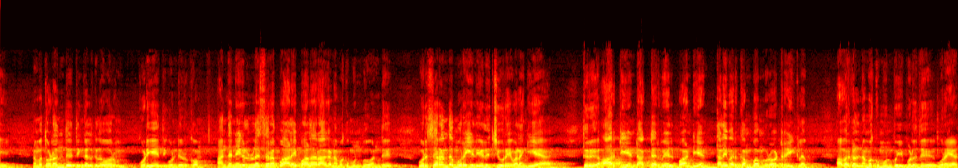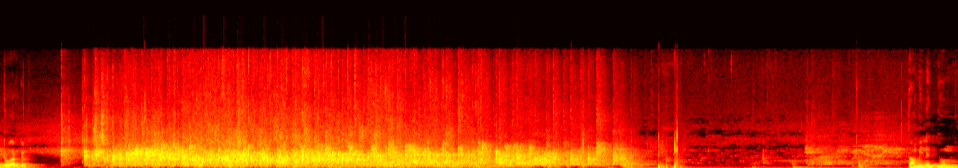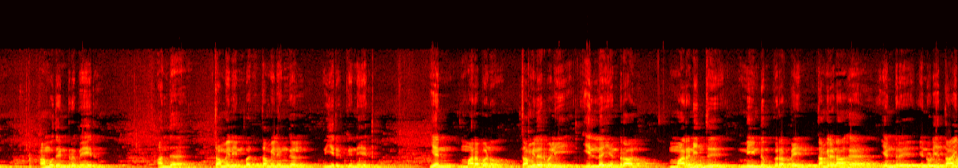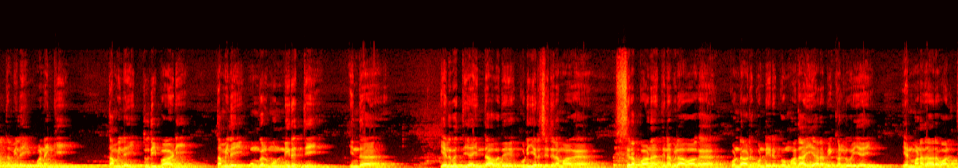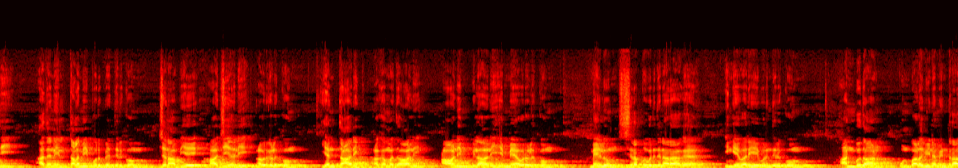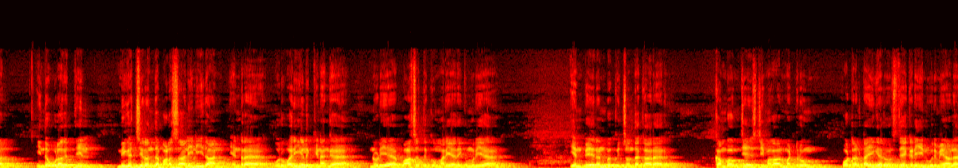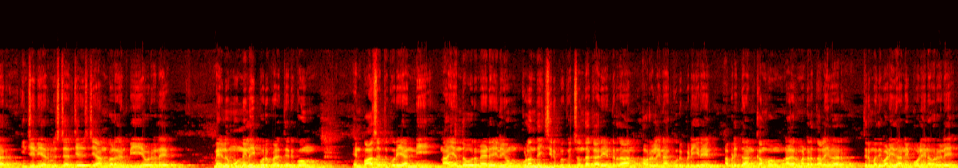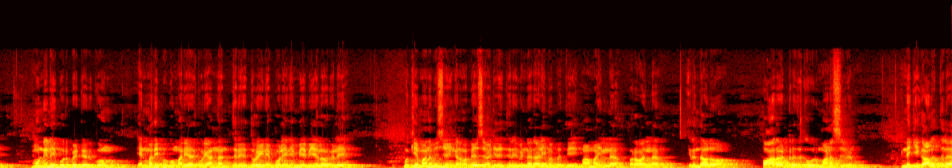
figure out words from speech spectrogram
நம்ம தொடர்ந்து திங்கள்தோறும் கொடியேற்றி கொண்டிருக்கோம். அந்த நிகழ்வில் சிறப்பு அழைப்பாளராக நமக்கு முன்பு வந்து ஒரு சிறந்த முறையில் எழுச்சி உரை வழங்கிய திரு ஆர்டிஎன் டாக்டர் வேல்பாண்டியன் தலைவர் கம்பம் ரோட்டரி கிளப் அவர்கள் நமக்கு முன்பு இப்பொழுது உரையாற்றுவார்கள். தமிழுக்கும் அமுதென்று வேர் அந்த தமிழின்பத் தமிழெங்கள் உயிருக்கு நேர். என் மரபணு தமிழர் வழி இல்லை என்றால் மரணித்து மீண்டும் பிறப்பேன் தமிழனாக என்று என்னுடைய தாய் தமிழை வணங்கி தமிழை துதிபாடி தமிழை உங்கள் முன் நிறுத்தி இந்த எழுபத்தி ஐந்தாவது குடியரசு தினமாக சிறப்பான தினவிழாவாக கொண்டாடி கொண்டிருக்கும் அதாயி அரபிக் கல்லூரியை என் மனதார வாழ்த்தி அதனில் தலைமை பொறுப்பேற்றிருக்கும் ஜனாப் ஏ. ஹாஜி அலி அவர்களுக்கும் என் தாரிக் அகமது ஆலி ஆலிம் பிலாலி எம்ஏ அவர்களுக்கும் மேலும் சிறப்பு விருந்தினராக இங்கே வரியை புரிந்திருக்கும் அன்புதான் உன் பலவீனம் என்றால் இந்த உலகத்தில் மிகச்சிறந்த பலசாலி நீதான் என்ற ஒரு வரிகளுக்கிணங்க என்னுடைய பாசத்துக்கும் மரியாதைக்கும் உரிய என் பேரன்புக்கு சொந்தக்காரர் கம்பம் ஜேஎஸ்டி மகால் மற்றும் ஹோட்டல் டைகர் ஒரு ஸ்டேக்கடியின் உரிமையாளர் engineer mister JST Anbazhagan B. அவர்களே. மேலும் முன்னிலை பொறுப்பெடுத்திருக்கும் என் பாசத்துக்குரிய அண்ணி நான் எந்த ஒரு மேடையிலையும் குழந்தை சிரிப்புக்கு சொந்தக்காரி என்றுதான் அவர்களை நான் குறிப்பிடுகிறேன். அப்படித்தான் கம்பம் நகர்மன்ற தலைவர் திருமதி வனிதா நெப்போலியன் அவர்களே. முன்னிலை பொறுப்பேற்றிருக்கும் என் மதிப்புக்கும் மரியாதைக்குரிய அண்ணன் திரு துரை நெப்போலியன் எம்ஏபிஎல் அவர்களே. முக்கியமான விஷயம் இங்கே நம்ம பேச வேண்டியது திரு வின்னர் அலிமை பற்றி மாமா இல்லை பரவாயில்ல. இருந்தாலும் பாராட்டுறதுக்கு ஒரு மனசு வேணும். இன்றைக்கி காலத்தில்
